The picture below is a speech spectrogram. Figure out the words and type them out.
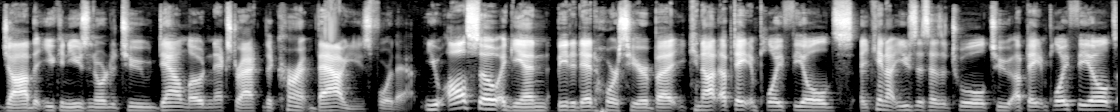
job that you can use in order to download and extract the current values for that. You also, again, beat a dead horse here, but you cannot update employee fields. You cannot use this as a tool to update employee fields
